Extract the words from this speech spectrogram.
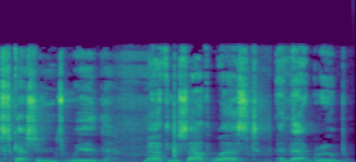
discussions with Matthews Southwest and that group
